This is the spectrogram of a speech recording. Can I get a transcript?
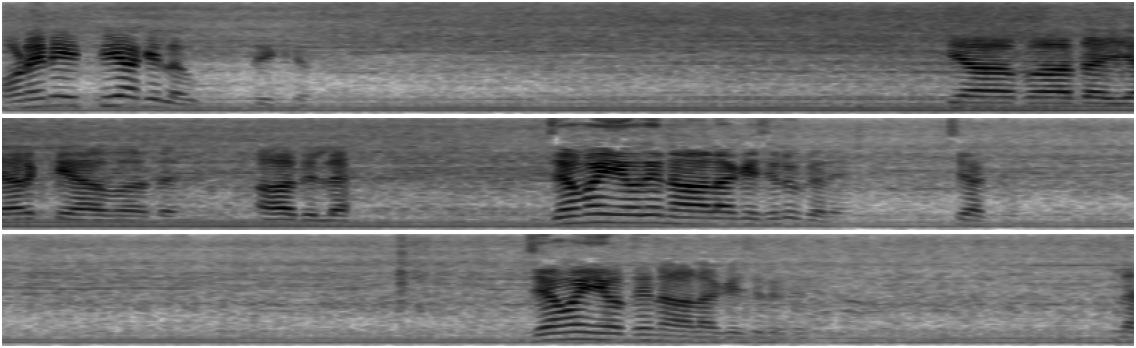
ਹੁਣ ਇਹਨੇ ਇੱਥੇ ਆ ਕੇ ਲਾਊ, ਦੇਖਿਓ। ਕੀ ਬਾਤ ਹੈ ਯਾਰ ਕੀ ਬਾਤ ਹੈ ਆ ਦੇ ਲੈ। ਜਮਾਂ ਹੀ ਉਹਦੇ ਨਾਲ ਆ ਕੇ ਸ਼ੁਰੂ ਕਰਿਆ। ਚੱਕ। ਜਮਾ ਹੀ ਉਹਦੇ ਨਾਲ ਆ ਕੇ ਸ਼ੁਰੂ ਕਰਿਆ। ਲੈ।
